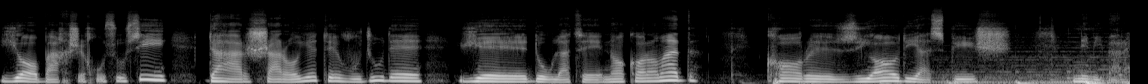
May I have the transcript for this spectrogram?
یا بخش خصوصی در شرایط وجود یه دولت ناکارآمد کار زیادی از پیش نمی‌بره.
